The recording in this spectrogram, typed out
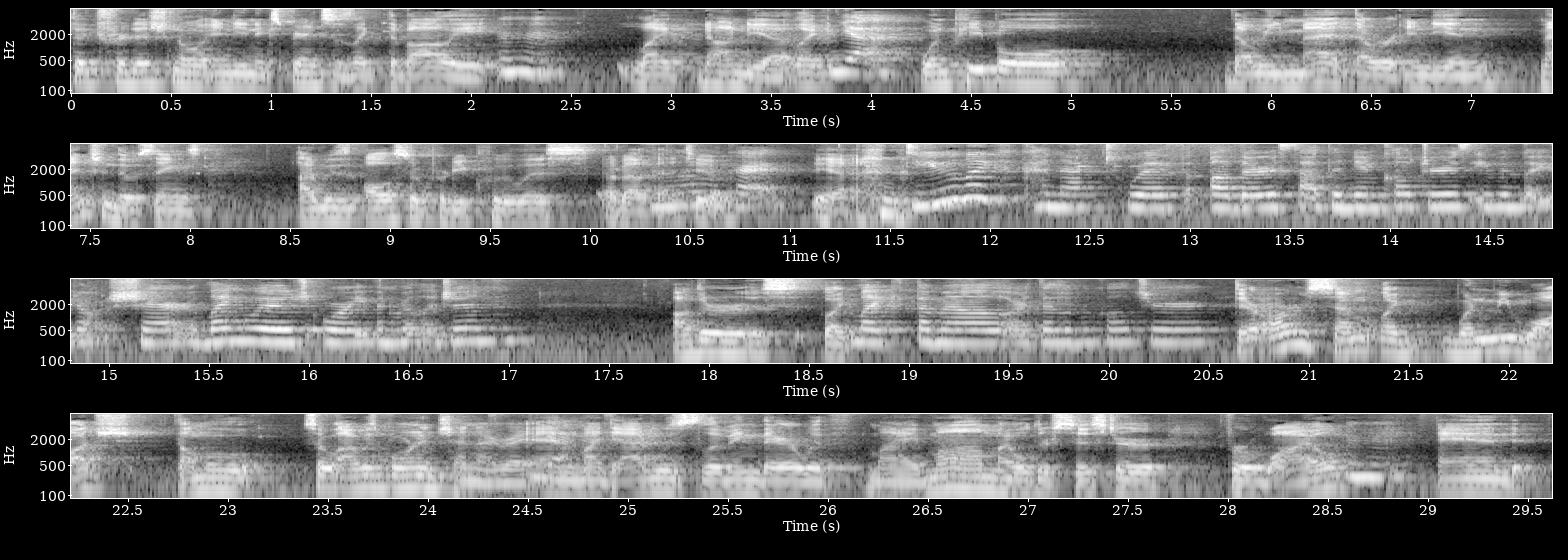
the traditional Indian experiences like Diwali, like Dandiya, like Mm-hmm. Yeah. when people that we met that were Indian mentioned those things, I was also pretty clueless about that Oh, too. okay. Yeah. Do you like connect with other South Indian cultures even though you don't share language or even religion? Others like Like Tamil or Telugu culture? There are some like when we watch Tamil. So I was born in Chennai, right? Yeah. And my dad was living there with my mom, my older sister, for a while, Mm-hmm. and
